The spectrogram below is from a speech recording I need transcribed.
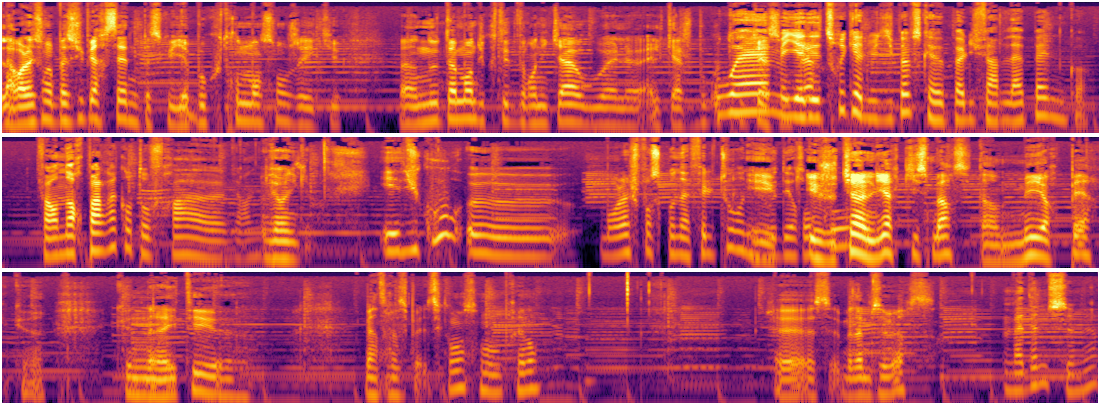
la relation est pas super saine parce qu'il y a beaucoup trop de mensonges et que, notamment du côté de Veronica où elle, elle cache beaucoup. de trucs Ouais, mais il y a des trucs qu'elle lui dit pas parce qu'elle veut pas lui faire de la peine quoi. Enfin, on en reparlera quand on fera euh, Véronica. Véronica. Et du coup, euh, bon là, je pense qu'on a fait le tour au niveau Et, des et je repos. tiens à le dire, Kiss Mars c'est un meilleur père que que n'a été. euh, Merde, c'est comment son prénom? Euh, Madame Summers? Madame Summers,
